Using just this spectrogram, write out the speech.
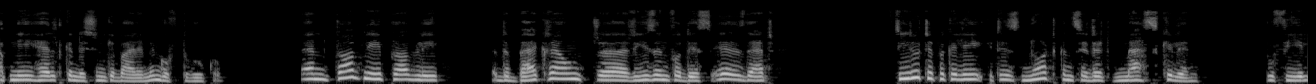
اپنی ہیلتھ کنڈیشن کے بارے میں گفتگو کو and probably probably the background reason for this is is that it not considered to feel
